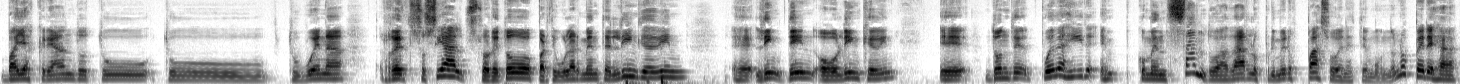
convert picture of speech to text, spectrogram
vayas creando tu, tu, buena red social, sobre todo particularmente en LinkedIn, eh, LinkedIn o LinkedIn, eh, donde puedas ir em, comenzando a dar los primeros pasos en este mundo. No esperes a,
